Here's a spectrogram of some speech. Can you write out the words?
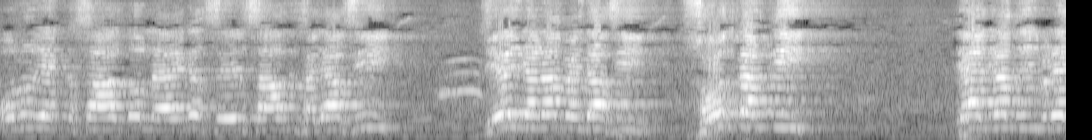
ਉਹਨੂੰ 1 ਸਾਲ ਤੋਂ ਲੈ ਕੇ 6 ਸਾਲ ਦੀ ਸਜ਼ਾ ਸੀ। ਜੇਲ੍ਹ ਜਾਣਾ ਪੈਂਦਾ ਸੀ, ਸੋਧ ਕਰਤੀ। ਤੇ ਆਹ ਜਿਹੜਾ ਤੁਸੀਂ ਬੜੇ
